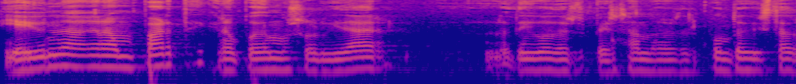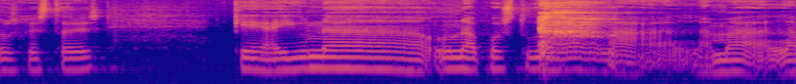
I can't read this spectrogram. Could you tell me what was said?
Y hay una gran parte que no podemos olvidar, lo digo desde, pensando desde el punto de vista de los gestores, que hay una, una postura, la, la,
